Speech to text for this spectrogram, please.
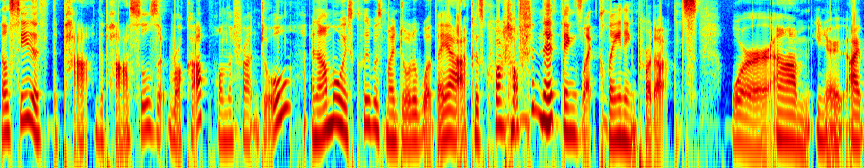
they'll see the, the, par- the parcels that rock up on the front door. And I'm always clear with my daughter what they are because quite often they're things like cleaning products or, um, you know, I,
